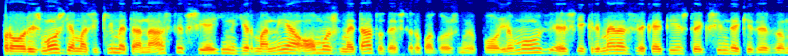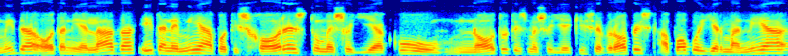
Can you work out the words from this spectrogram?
Προορισμός για μαζική μετανάστευση έγινε η Γερμανία όμως μετά το Δεύτερο Παγκόσμιο Πόλεμο, ε, συγκεκριμένα στις δεκαετίες του 60 και του 70 όταν η Ελλάδα ήταν μία από τις χώρες του Μεσογειακού Νότου, της Μεσογειακής Ευρώπης, από όπου η Γερμανία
